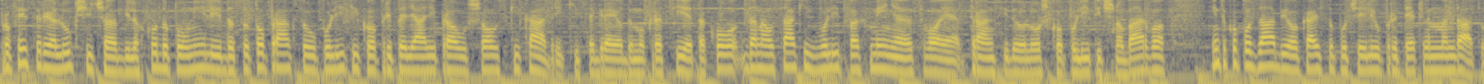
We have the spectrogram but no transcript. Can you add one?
Profesorja Lukšiča bi lahko dopolnili, da so to prakso v politiko pripeljali prav šovski kadri, ki se grejo demokracije tako, da na vsakih volitvah menjajo svoje transideološko politično barvo in tako pozabijo, kaj so počeli v preteklem mandatu.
